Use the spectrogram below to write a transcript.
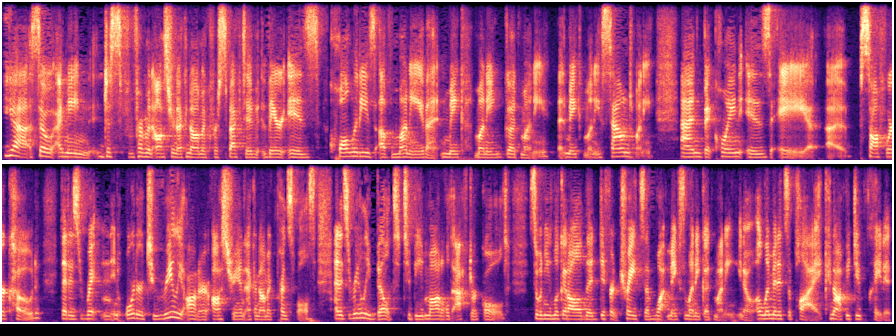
Yeah. So, I mean, just from an Austrian economic perspective, there is qualities of money that make money good money, that make money sound money. And Bitcoin is a, software code that is written in order to really honor Austrian economic principles. And it's really built to be modeled after gold. So, when you look at all the different traits of what makes money good money, you know, a limited supply cannot be duplicated,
